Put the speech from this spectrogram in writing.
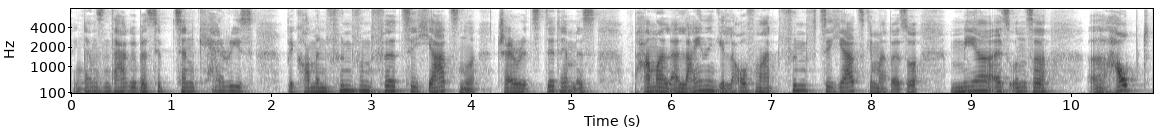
den ganzen Tag über 17 Carries bekommen, 45 Yards nur. Jared Stidham ist ein paar Mal alleine gelaufen, hat 50 Yards gemacht, also mehr als unser äh, Haupt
